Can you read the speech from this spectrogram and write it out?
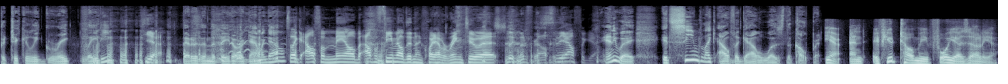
particularly great lady? Yeah. Better than the beta or gamma gal? It's like alpha male, but alpha female didn't quite have a ring to it. So they went for It's alpha the alpha gal. Anyway, it seemed like Alpha Gal was the culprit. Yeah, and if you'd told me four years earlier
